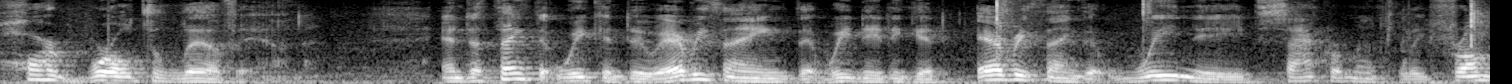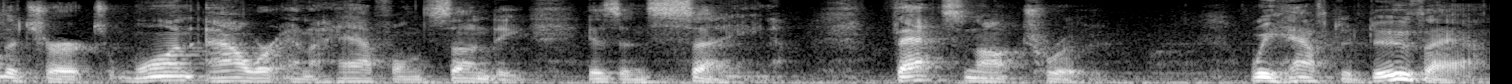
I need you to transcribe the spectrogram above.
hard world to live in. And to think that we can do everything that we need to get everything that we need sacramentally from the church one hour and a half on Sunday is insane. That's not true. We have to do that.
